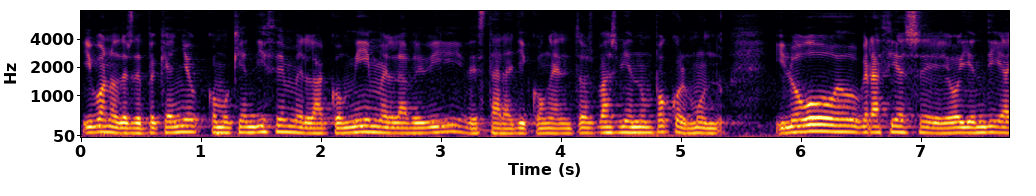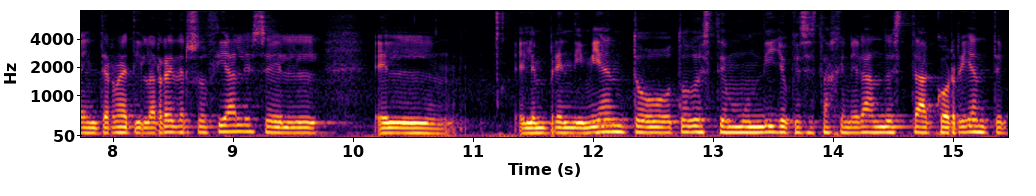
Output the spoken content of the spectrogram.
y, bueno, desde pequeño, como quien dice, me la comí, me la bebí de estar allí con él. Entonces vas viendo un poco el mundo. Y luego, gracias eh, hoy en día a Internet y las redes sociales, el, el el emprendimiento, todo este mundillo que se está generando, esta corriente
